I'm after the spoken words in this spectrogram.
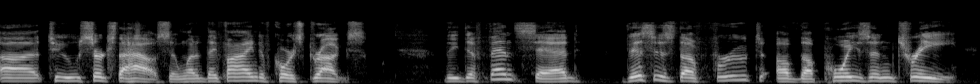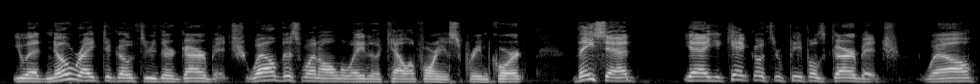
uh, to search the house. And what did they find? Of course, drugs. The defense said this is the fruit of the poison tree. You had no right to go through their garbage. Well, this went all the way to the California Supreme Court. They said, yeah, you can't go through people's garbage. Well,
